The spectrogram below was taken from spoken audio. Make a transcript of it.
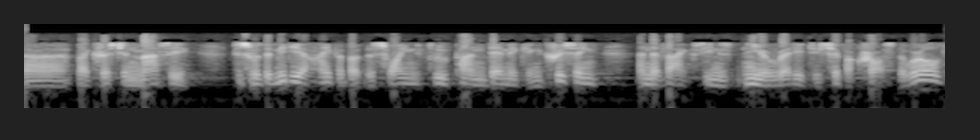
uh, by Christian Massey. Just with the media hype about the swine flu pandemic increasing and the vaccines near ready to ship across the world,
